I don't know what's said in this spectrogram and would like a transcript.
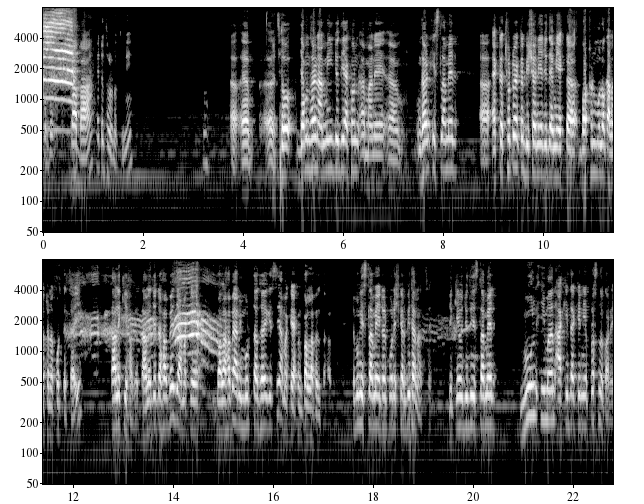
করবে। বাবা, এটা ধরো তুমি। তো যেমন ধরেন আমি যদি এখন মানে ধরেন ইসলামের একটা ছোট একটা বিষয় নিয়ে যদি আমি একটা গঠনমূলক আলোচনা করতে চাই, তাহলে কি হবে? তাহলে যেটা হবে যে আমাকে বলা হবে আমি মুরতাদ হয়ে গেছি, আমাকে এখন কল্লা ফেলতে হবে। এবং ইসলামে এটার পরিষ্কার বিধান আছে যে কেউ যদি ইসলামের মূল ইমান, আকিদাকে নিয়ে প্রশ্ন করে,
